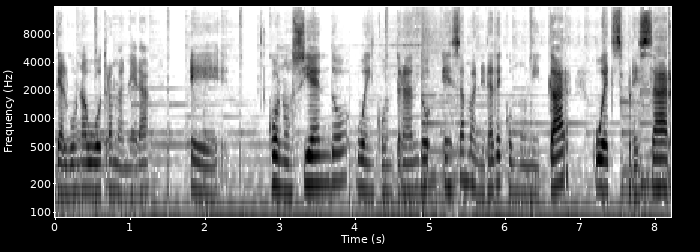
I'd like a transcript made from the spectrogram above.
de alguna u otra manera eh, conociendo o encontrando esa manera de comunicar o expresar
